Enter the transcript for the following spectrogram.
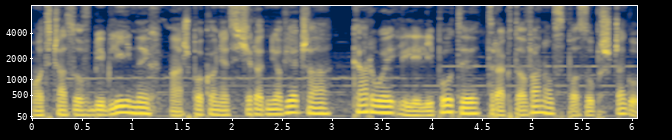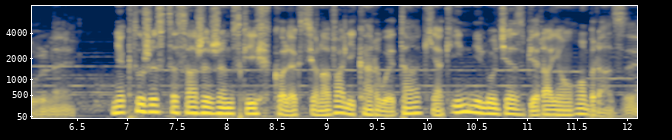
Od czasów biblijnych aż po koniec średniowiecza karły i liliputy traktowano w sposób szczególny. Niektórzy z cesarzy rzymskich kolekcjonowali karły tak, jak inni ludzie zbierają obrazy.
